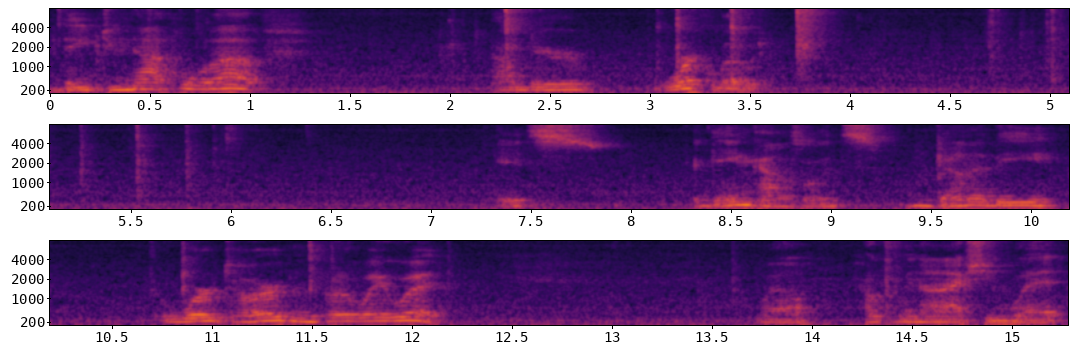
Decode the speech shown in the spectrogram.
They do not hold up under workload. It's a game console. It's gonna be worked hard and put away wet. Well, hopefully not actually wet,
